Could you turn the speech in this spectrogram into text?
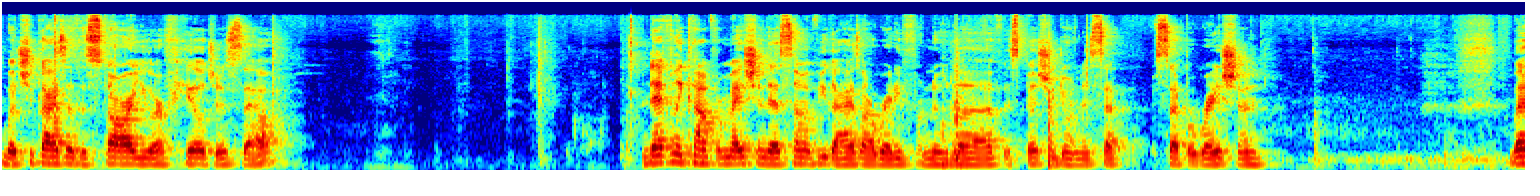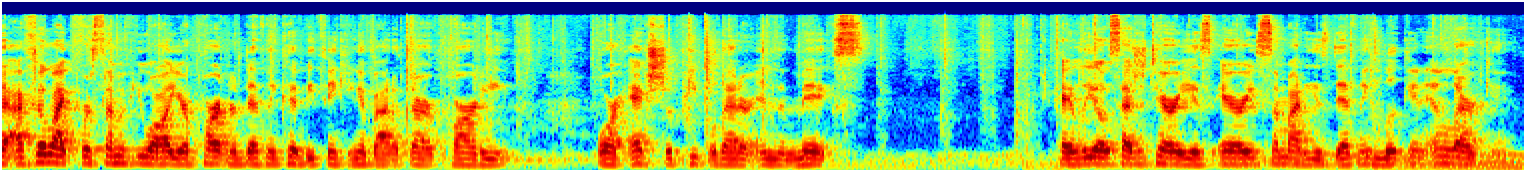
But you guys are the star. You have healed yourself. Definitely confirmation that some of you guys are ready for new love, especially during this sep separation. But I feel like for some of you all, your partner definitely could be thinking about a third party or extra people that are in the mix. Okay, Leo, Sagittarius, Aries, somebody is definitely looking and lurking.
